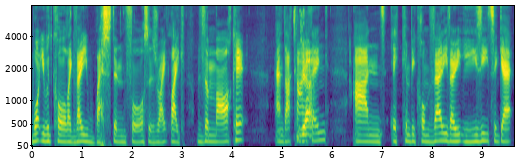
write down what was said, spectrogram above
what you would call like very Western forces, right? Like the market and that kind yeah. of thing and it can become very very easy to get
